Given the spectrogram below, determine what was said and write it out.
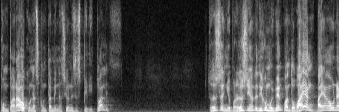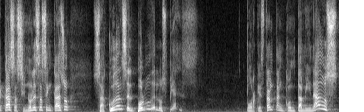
comparado con las contaminaciones espirituales. Entonces, Señor, por eso el Señor les dijo muy bien, cuando vayan, vayan a una casa, si no les hacen caso, sacúdanse el polvo de los pies, porque están tan contaminados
